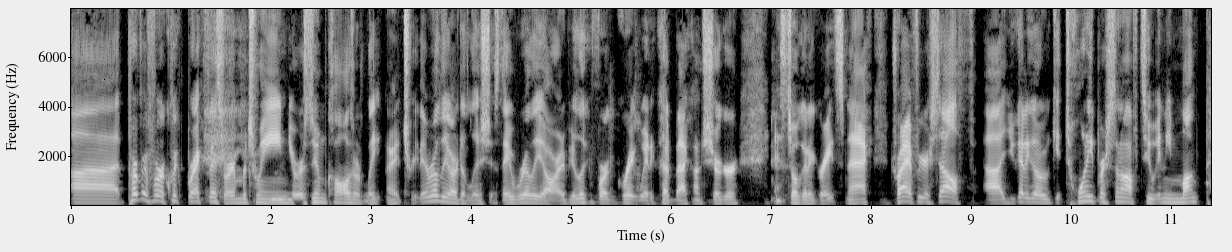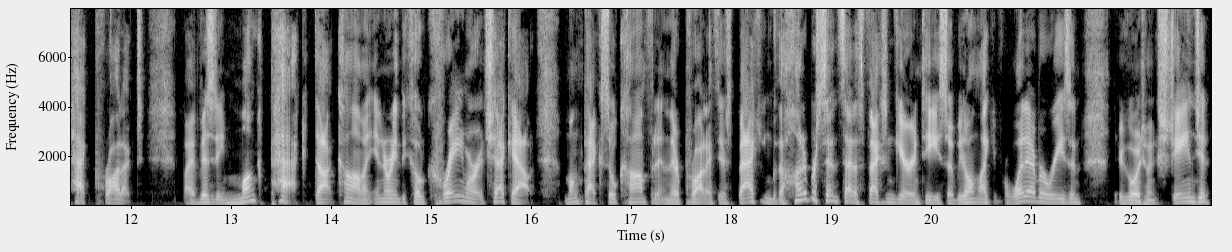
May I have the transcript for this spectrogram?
Uh, perfect for a quick breakfast or in between your Zoom calls or late night treat. They really are delicious. They really are. If you're looking for a great way to cut back on sugar and still get a great snack, try it for yourself. Uh, you got to go get twenty percent off to any Munk Pack product by visiting munkpack.com and entering the code Kramer at checkout. Munk Pack's so confident in their product. There's backing with a hundred percent satisfaction guarantee. So if you don't like it for whatever reason, you're going to exchange it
